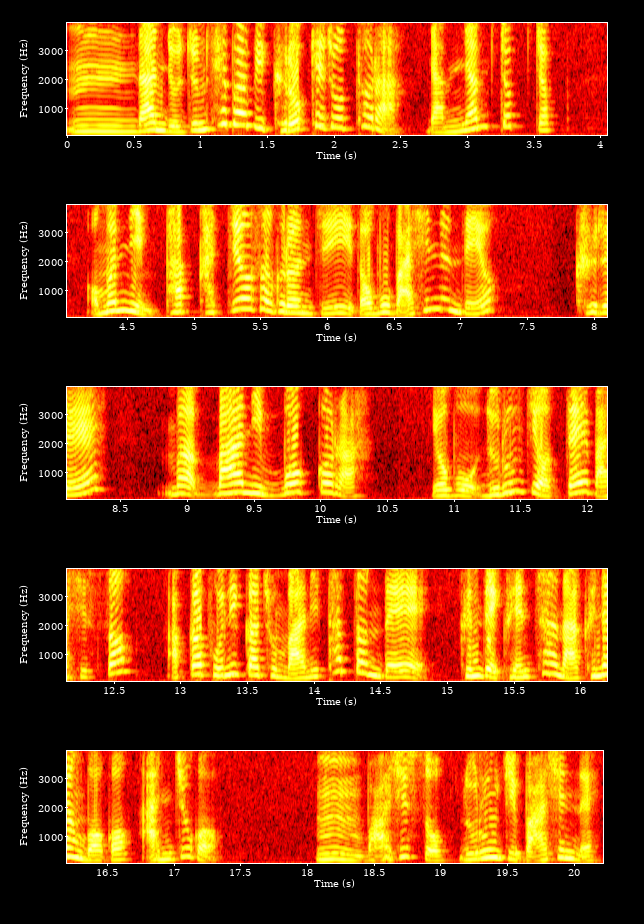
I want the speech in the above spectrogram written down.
음 난 요즘 새밥이 그렇게 좋더라. 냠냠 쩝쩝. 어머님 밥 갓 지어서 그런지 너무 맛있는데요? 그래? 마, 많이 먹거라. 여보 누룽지 어때? 맛있어? 아까 보니까 좀 많이 탔던데 근데 괜찮아 그냥 먹어 안 죽어. 음, 맛있어. 누룽지 맛있네.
